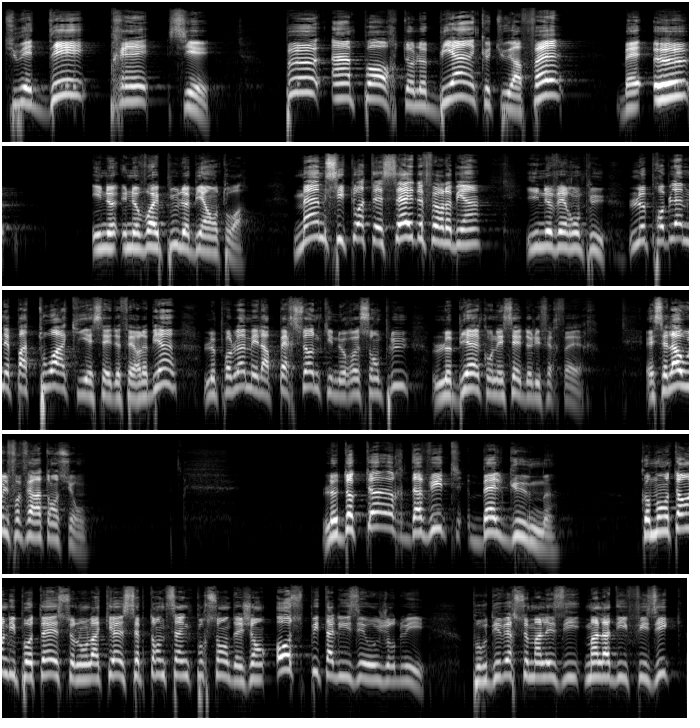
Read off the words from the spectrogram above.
Tu es déprécié peu importe le bien que tu as fait, ben eux, ils ne, voient plus le bien en toi. Même si toi, tu essaies de faire le bien, ils ne verront plus. Le problème n'est pas toi qui essaies de faire le bien, le problème est la personne qui ne ressent plus le bien qu'on essaie de lui faire faire. Et c'est là où il faut faire attention. Le docteur David Belgum, commentant l'hypothèse selon laquelle 75% des gens hospitalisés aujourd'hui pour diverses maladies, physiques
